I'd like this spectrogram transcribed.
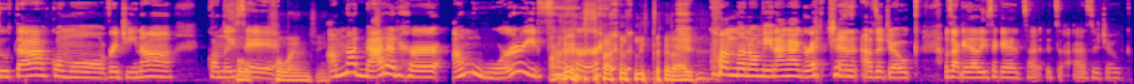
Tú estás como Regina cuando dice I'm not mad at her, I'm worried for her. Literal. cuando nominan a Gretchen as a joke. O sea que ella dice que it's, it's as a joke.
